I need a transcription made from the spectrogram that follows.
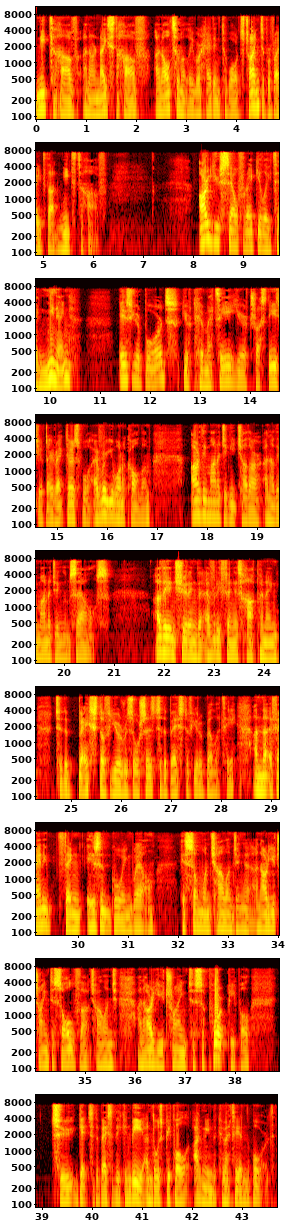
need to have and our nice to have? And ultimately, we're heading towards trying to provide that need to have. Are you self regulating? Meaning, is your board, your committee, your trustees, your directors, whatever you want to call them, are they managing each other and are they managing themselves? Are they ensuring that everything is happening to the best of your resources, to the best of your ability, and that if anything isn't going well, is someone challenging it? And are you trying to solve that challenge? And are you trying to support people to get to the best that they can be? And those people, I mean the committee and the board.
